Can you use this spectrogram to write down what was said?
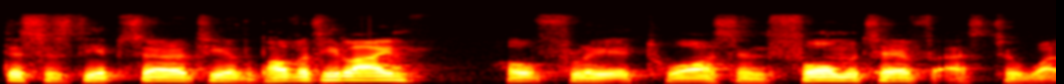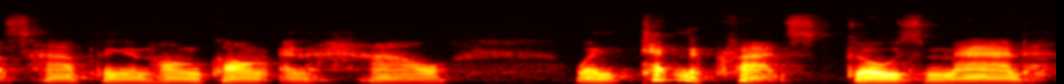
this is the absurdity of the poverty line. Hopefully it was informative as to what's happening in Hong Kong and how when technocrats goes mad,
